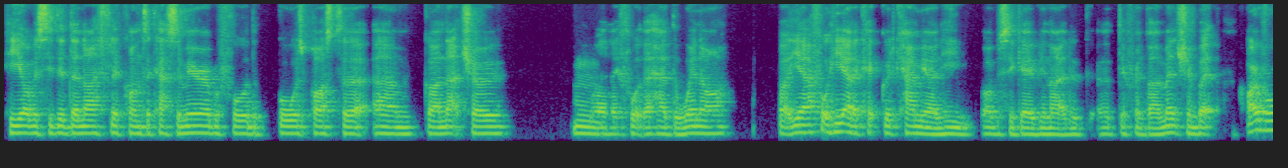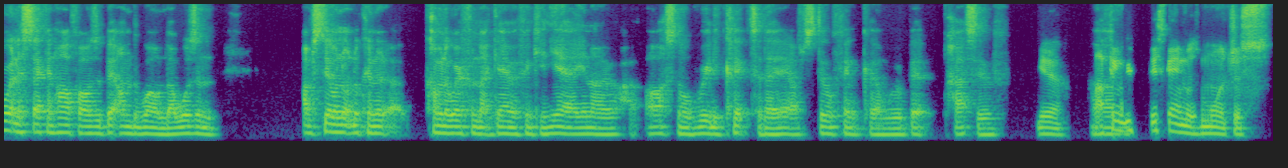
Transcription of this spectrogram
He obviously did the nice flick onto Casemiro before the ball was passed to um Garnacho, Mm. where they thought they had the winner. But yeah, I thought he had a good cameo, and he obviously gave United a, a different dimension. But overall, in the second half, I was a bit underwhelmed. I wasn't. I'm still not looking at coming away from that game and thinking, yeah, you know, Arsenal really clicked today. I still think um, we're a bit passive. Yeah, I Um, think this game was more just,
